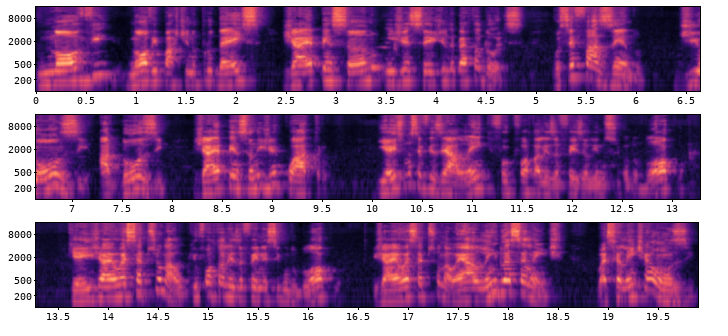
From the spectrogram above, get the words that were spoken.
9, 9 partindo para o 10 já é pensando em G6 de Libertadores. Você fazendo de 11 a 12 já é pensando em G4. E aí, se você fizer além, que foi o que o Fortaleza fez ali no segundo bloco, que aí já é o excepcional. O que o Fortaleza fez nesse segundo bloco já é o excepcional, é além do excelente. O excelente é 11,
